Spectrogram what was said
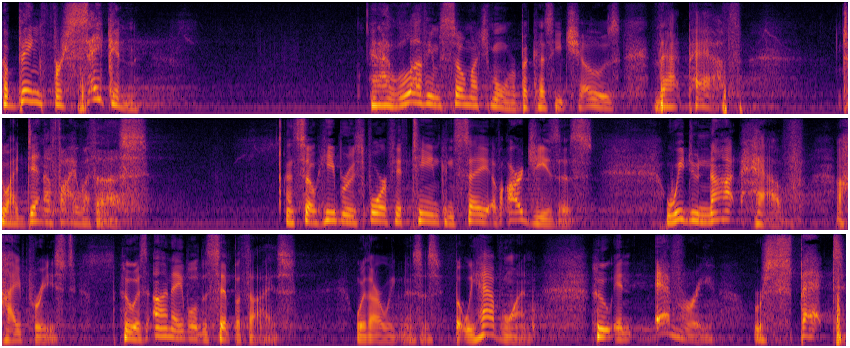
of being forsaken. And I love him so much more because he chose that path to identify with us. And so Hebrews 4:15 can say of our Jesus, we do not have a high priest who is unable to sympathize with our weaknesses, but we have one who in every respect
